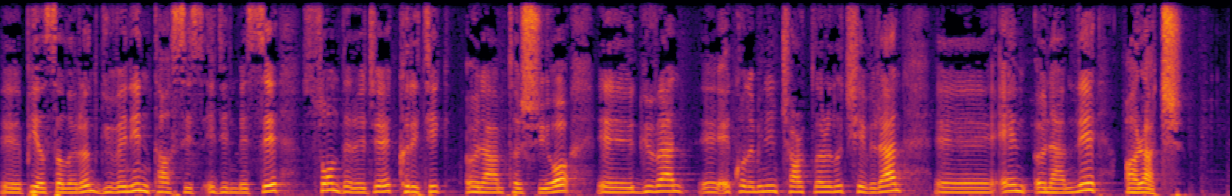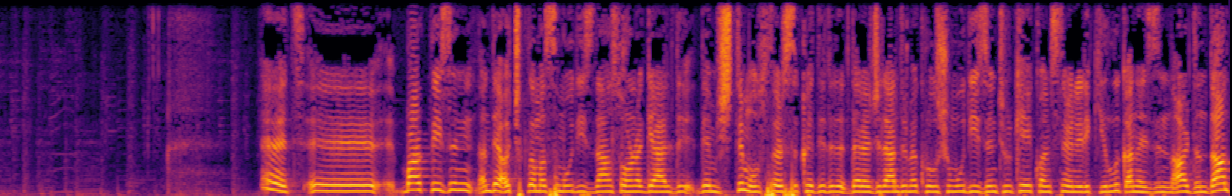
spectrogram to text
e, piyasaların güvenin tahsis edilmesi son derece kritik önem taşıyor. Güven ekonominin çarklarını çeviren en önemli araç. Evet, e, Barclays'in de açıklaması Moody's'den sonra geldi demiştim. Uluslararası Kredi Derecelendirme Kuruluşu Moody's'in Türkiye ekonomisine yönelik yıllık analizinin ardından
